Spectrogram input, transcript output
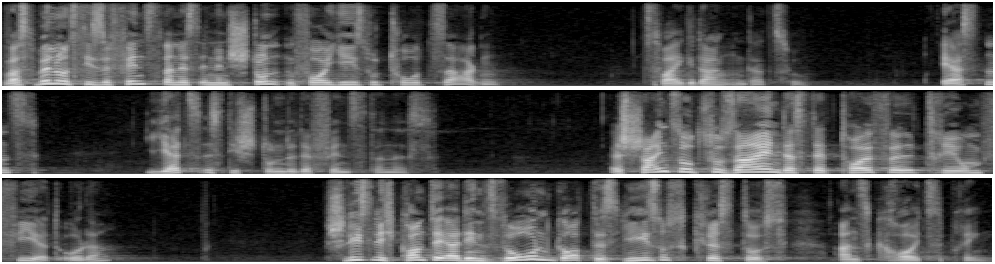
Was will uns diese Finsternis in den Stunden vor Jesu Tod sagen? Zwei Gedanken dazu. Erstens, jetzt ist die Stunde der Finsternis. Es scheint so zu sein, dass der Teufel triumphiert, oder? Schließlich konnte er den Sohn Gottes, Jesus Christus, ans Kreuz bringen.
